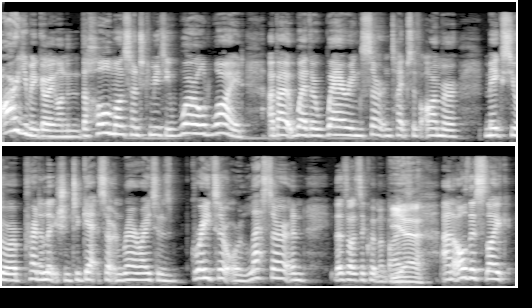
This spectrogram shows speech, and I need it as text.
argument going on in the whole Monster Hunter community worldwide about whether wearing certain types of armor makes your predilection to get certain rare items greater or lesser, and that's that's equipment bias. Yeah. and all this like.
